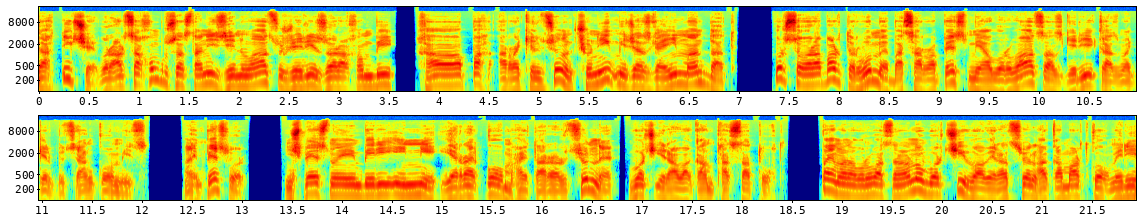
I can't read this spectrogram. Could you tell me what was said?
Գաղտնիք չէ, որ Արցախում Ռուսաստանի զինված ուժերի զորախմբի խաղապահ առաքելությունը ունի միջազգային մանդատ, որ սովորաբար տրվում է բացառապես միավորված ազգերի կազմակերպության կողմից։ Այնպես որ Ինչպես նոյեմբերի 9-ի երրակողմ հայտարարությունն է ոչ իրավական փաստաթուղթ, պայմանավորված նրանով, որ չի վավերացվել հակամարտ կողմերի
